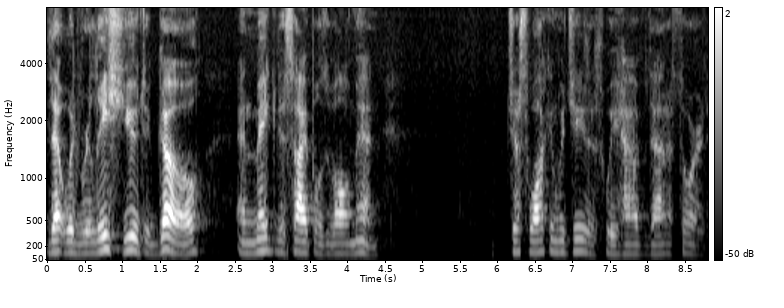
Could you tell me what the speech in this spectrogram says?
that would release you to go and make disciples of all men. Just walking with Jesus, we have that authority.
